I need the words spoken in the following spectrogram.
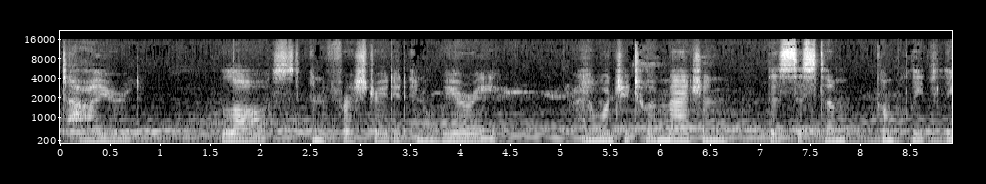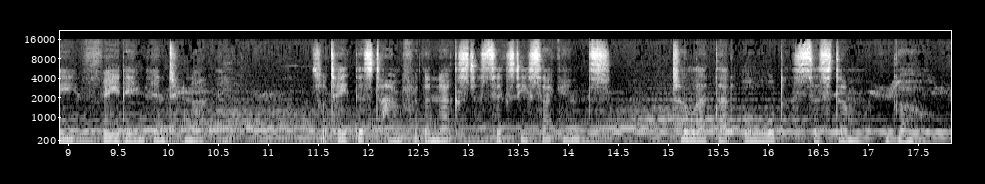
tired, lost, and frustrated and weary, I want you to imagine this system completely fading into nothing. So take this time for the next 60 seconds to let that old system go.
